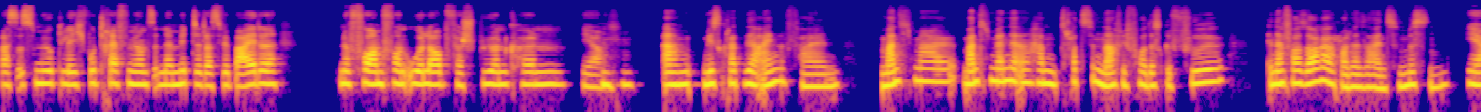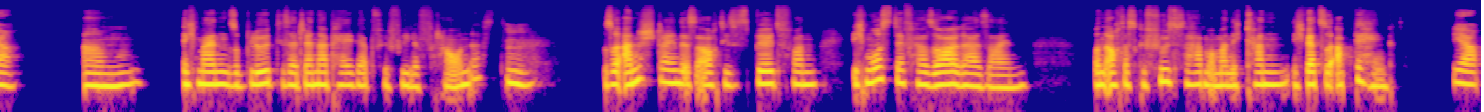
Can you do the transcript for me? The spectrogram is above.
Was ist möglich? Wo treffen wir uns in der Mitte, dass wir beide eine Form von Urlaub verspüren können? Ja. Mhm. Ähm, mir ist gerade wieder eingefallen. Manchmal, manche Männer haben trotzdem nach wie vor das Gefühl, in der Versorgerrolle sein zu müssen. Ja. Ähm, ich meine, so blöd dieser Gender Pay Gap für viele Frauen ist, mhm. so anstrengend ist auch dieses Bild von, ich muss der Versorger sein und auch das Gefühl zu haben, oh Mann, ich kann, ich werde so abgehängt. Ja.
